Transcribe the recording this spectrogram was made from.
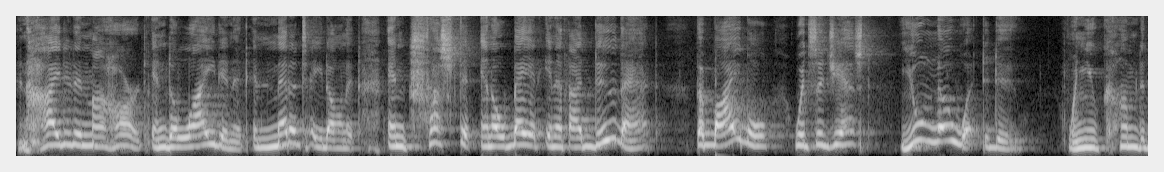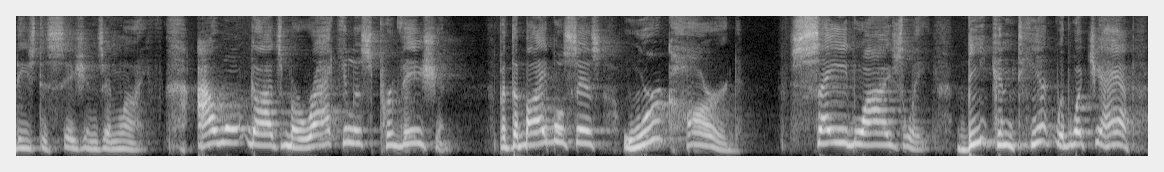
and hide it in my heart and delight in it and meditate on it and trust it and obey it. And if I do that, the Bible would suggest you'll know what to do when you come to these decisions in life. I want God's miraculous provision. But the Bible says work hard, save wisely, be content with what you have,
